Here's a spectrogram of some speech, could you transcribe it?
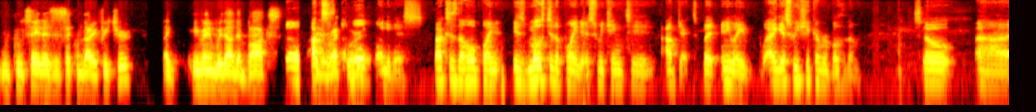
we could say there's a secondary feature. Like even without the box, So box is the whole point of this. Box is the whole point, is most of the point of switching to objects. But anyway, I guess we should cover both of them. So uh,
